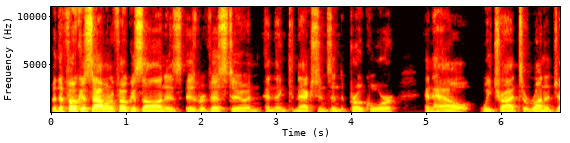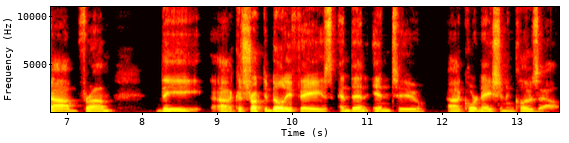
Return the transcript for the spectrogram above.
But the focus I want to focus on is, is Revizto and, and then connections into Procore and how we tried to run a job from the uh, constructability phase and then into uh, coordination and closeout.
